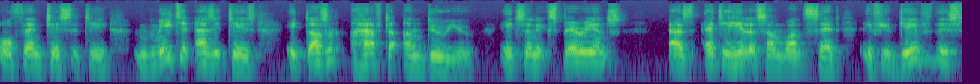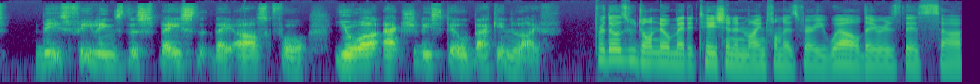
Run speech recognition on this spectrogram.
authenticity meet it as it is it doesn't have to undo you. It's an experience, as Etty Hillesum once said, if you give this these feelings the space that they ask for, you are actually still back in life. For those who don't know meditation and mindfulness very well, there is this uh,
